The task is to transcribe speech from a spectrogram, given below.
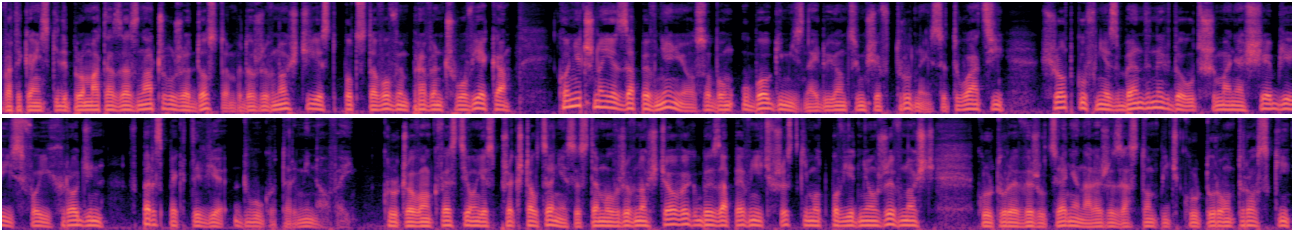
Watykański dyplomata zaznaczył, że dostęp do żywności jest podstawowym prawem człowieka Konieczne jest zapewnienie osobom ubogim i znajdującym się w trudnej sytuacji środków niezbędnych do utrzymania siebie i swoich rodzin w perspektywie długoterminowej. Kluczową kwestią jest przekształcenie systemów żywnościowych, by zapewnić wszystkim odpowiednią żywność. Kulturę wyrzucenia należy zastąpić kulturą troski,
